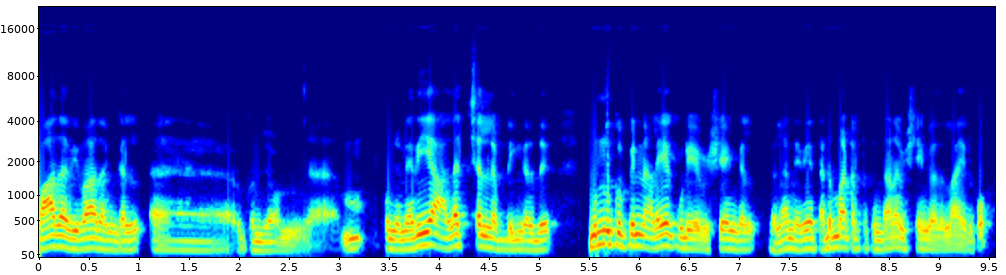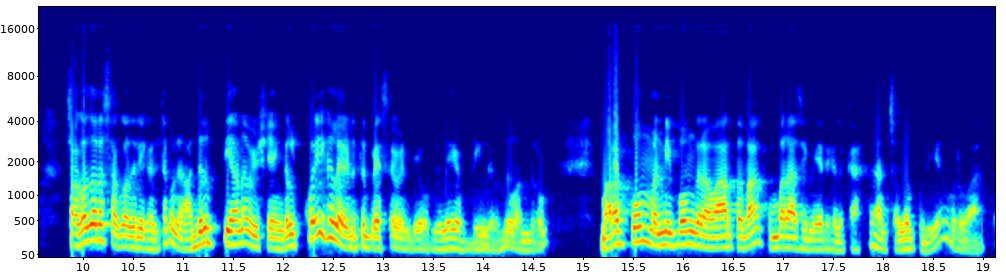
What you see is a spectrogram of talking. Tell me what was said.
வாத விவாதங்கள் கொஞ்சம் கொஞ்சம் நிறைய அலைச்சல் அப்படிங்கிறது முன்னுக்கு பின் அலையக்கூடிய விஷயங்கள் இதெல்லாம் நிறைய தடுமாற்றத்துக்கு உண்டான விஷயங்கள் இதெல்லாம் இருக்கும். சகோதர சகோதரிகள்கிட்ட கொஞ்சம் அதிருப்தியான விஷயங்கள் குறைகளை எடுத்து பேச வேண்டிய ஒரு நிலை அப்படிங்கிறது வந்துடும் மறப்போம் மன்னிப்போம்ங்கிற வார்த்தை தான் கும்பராசி நேர்களுக்காக நான் சொல்லக்கூடிய ஒரு வார்த்தை.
